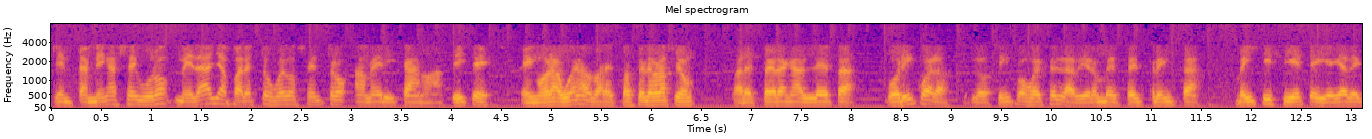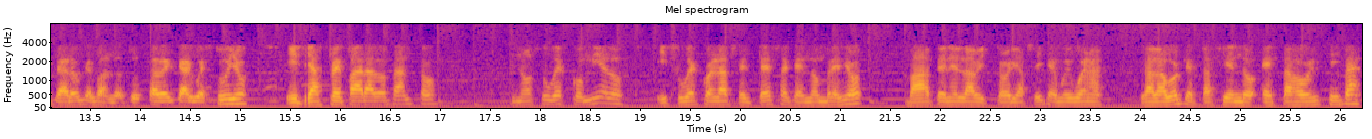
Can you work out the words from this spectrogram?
quien también aseguró medalla para estos Juegos Centroamericanos. Así que enhorabuena para esta celebración, para esta gran atleta boricua. Las- los cinco jueces la vieron vencer 30-27 y ella declaró que cuando tú sabes que algo es tuyo y te has preparado tanto, no subes con miedo y subes con la certeza que en nombre de Dios va a tener la victoria. Así que muy buena la labor que está haciendo esta jovencita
